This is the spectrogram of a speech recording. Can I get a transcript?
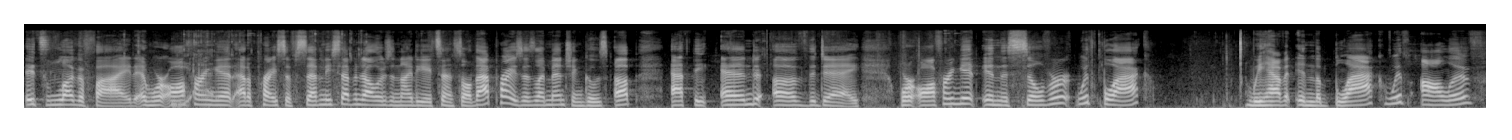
it's lugified, and we're offering yes. it at a price of $77.98. So that price, as I mentioned, goes up at the end of the day. We're offering it in the silver with black. We have it in the black with olive.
